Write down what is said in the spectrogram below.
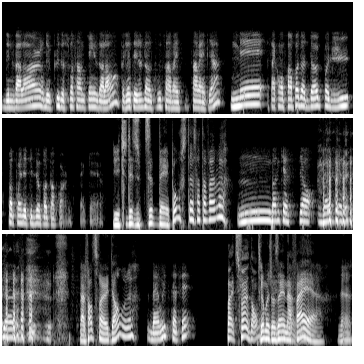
d'une valeur de plus de 75 dollars. Fait que là, t'es juste dans le trou de 120 120 piastres. Mais ça comprend pas de dog, pas de jus, pas de point de pizza, pas de popcorn. Euh, Es-tu déductible d'impôt, cette, cette affaire-là? hmm, bonne question. Bonne question. Dans le fond, tu fais un don, là. ben oui, tout à fait. Ouais, tu fais un don. Cas, moi, je faisais une affaire. là.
